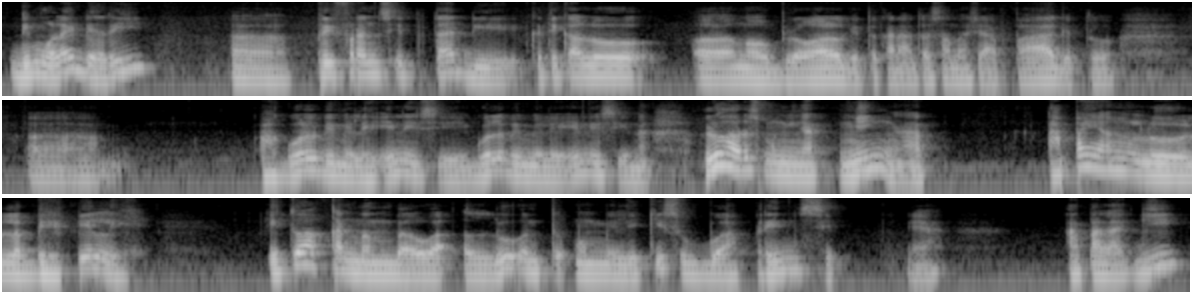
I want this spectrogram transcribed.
dimulai dari uh, preference itu tadi. Ketika lu uh, ngobrol gitu kan atau sama siapa gitu. Uh, ah gue lebih milih ini sih gue lebih milih ini sih nah lu harus mengingat-ingat apa yang lu lebih pilih itu akan membawa lu untuk memiliki sebuah prinsip ya. Apalagi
